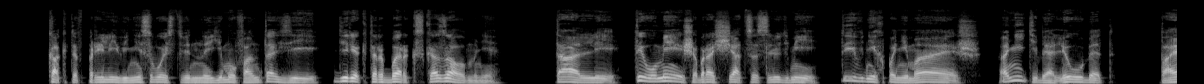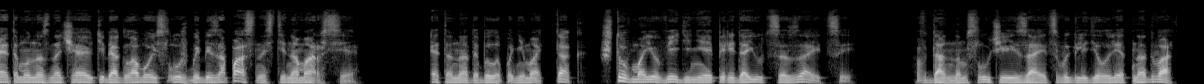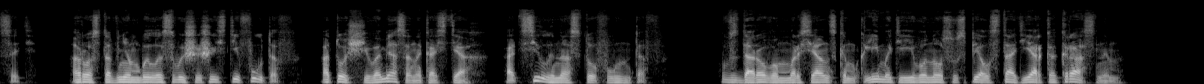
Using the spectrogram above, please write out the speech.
Как-то в приливе несвойственной ему фантазии директор Берг сказал мне, «Талли, ты умеешь обращаться с людьми, ты в них понимаешь, они тебя любят, поэтому назначаю тебя главой службы безопасности на Марсе». Это надо было понимать так, что в мое ведение передаются зайцы. В данном случае заяц выглядел лет на двадцать. Роста в нем было свыше шести футов, а тощего мяса на костях от силы на сто фунтов. В здоровом марсианском климате его нос успел стать ярко-красным.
